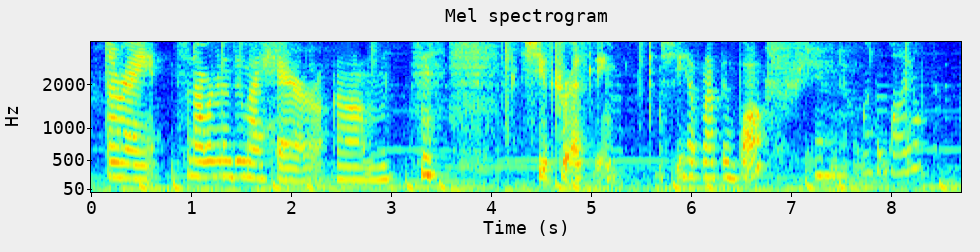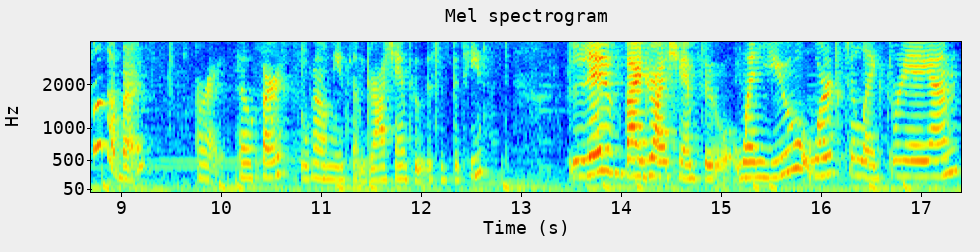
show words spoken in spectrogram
All right, so now we're gonna do my hair. Um, she's crusty. She has not been washed in a little while. Not that bad. All right, so first we're gonna need some dry shampoo. This is Batiste. Live by dry shampoo. When you work till like 3 a.m.,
